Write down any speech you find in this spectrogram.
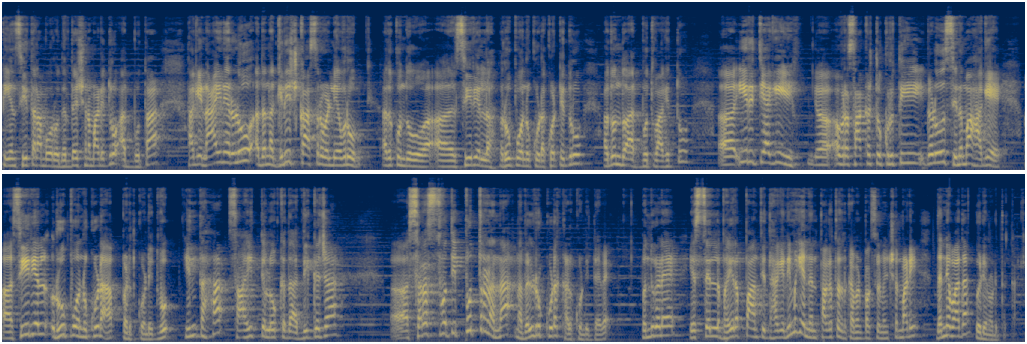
ಟಿ ಎನ್ ಸೀತಾರಾಮ್ ಅವರು ನಿರ್ದೇಶನ ಮಾಡಿದ್ರು, ಅದ್ಭುತ. ಹಾಗೆ ನಾಯಿನೆರಳು ಅದನ್ನು ಗಿರೀಶ್ ಕಾಸರವಳ್ಳಿ ಅವರು ಅದಕ್ಕೊಂದು ಸೀರಿಯಲ್ ರೂಪವನ್ನು ಕೂಡ ಕೊಟ್ಟಿದ್ರು. ಅದೊಂದು ಅದ್ಭುತವಾಗಿತ್ತು. ಈ ರೀತಿಯಾಗಿ ಅವರ ಸಾಕಷ್ಟು ಕೃತಿಗಳು, ಸಿನಿಮಾ ಹಾಗೆ ಸೀರಿಯಲ್ ರೂಪವನ್ನು ಕೂಡ ಪಡೆದುಕೊಂಡಿದ್ವು. ಇಂತಹ ಸಾಹಿತ್ಯ ಲೋಕದ ದಿಗ್ಗಜ ಸರಸ್ವತಿ ಪುತ್ರನನ್ನ ನಾವೆಲ್ಲರೂ ಕೂಡ ಕಳ್ಕೊಂಡಿದ್ದೇವೆ. ಬಂಧುಗಳೇ, ಎಸ್ ಎಲ್ ಭೈರಪ್ಪ ಅಂತಿದ್ದ ಹಾಗೆ ನಿಮಗೆ ನೆನಪಾಗುತ್ತೆ ಕಮೆಂಟ್ ಬಾಕ್ಸಲ್ಲಿ ಮೆನ್ಷನ್ ಮಾಡಿ. ಧನ್ಯವಾದ ವಿಡಿಯೋ ನೋಡಿದ್ದಕ್ಕಾಗಿ.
